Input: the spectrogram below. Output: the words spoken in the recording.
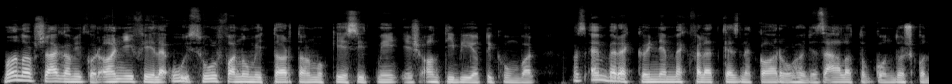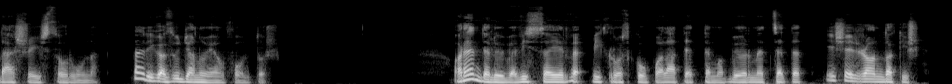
Manapság, amikor annyiféle új szulfanomit tartalmú készítmény és antibiotikum van, az emberek könnyen megfeledkeznek arról, hogy az állatok gondoskodásra is szorulnak. Pedig az ugyanolyan fontos. A rendelőbe visszaérve mikroszkóp alá tettem a bőrmetszetet, és egy randa kis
